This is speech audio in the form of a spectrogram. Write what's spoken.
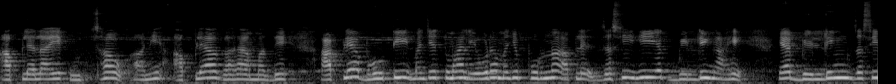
आपल्याला एक उत्साह आणि आपल्या घरामध्ये आपल्या भोवती म्हणजे तुम्हाला एवढं म्हणजे पूर्ण आपले जशी ही एक बिल्डिंग आहे या बिल्डिंग जशी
